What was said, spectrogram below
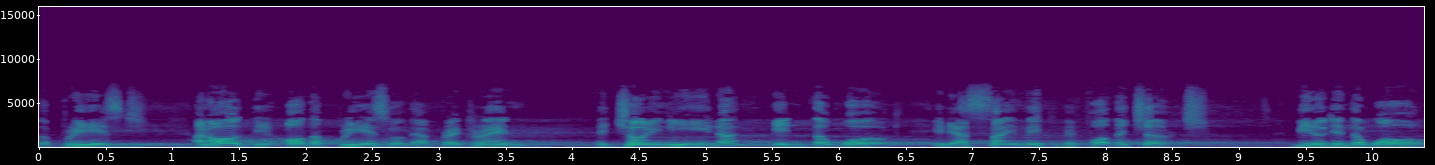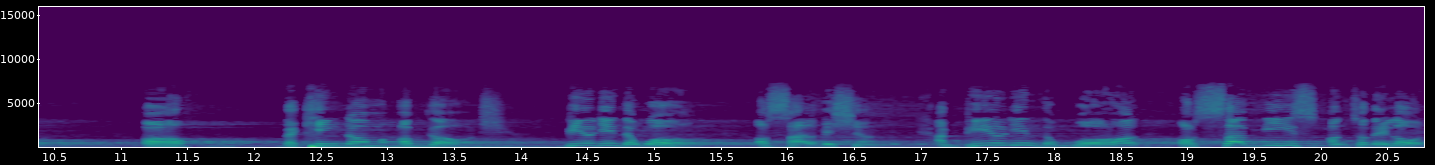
the priest, and all the other priests or their brethren, they join in uh, in the work, in the assignment before the church, building the wall of the kingdom of God, building the wall of salvation, and building the wall of service unto the Lord,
